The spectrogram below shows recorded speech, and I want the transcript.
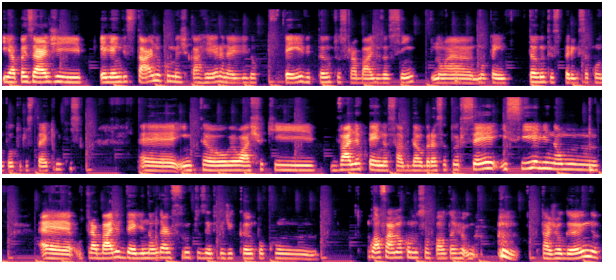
E apesar de ele ainda estar no começo de carreira, né, ele não teve tantos trabalhos assim, não, é, não tem tanta experiência quanto outros técnicos, É, então eu acho que vale a pena, sabe, dar o braço a torcer. E se ele não. É, o trabalho dele não dar frutos dentro de campo com, com a forma como o São Paulo tá, jog tá jogando,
